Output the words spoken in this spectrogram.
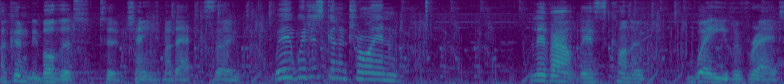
I couldn't be bothered to change my deck, so we're, we're just going to try and live out this kind of wave of red,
